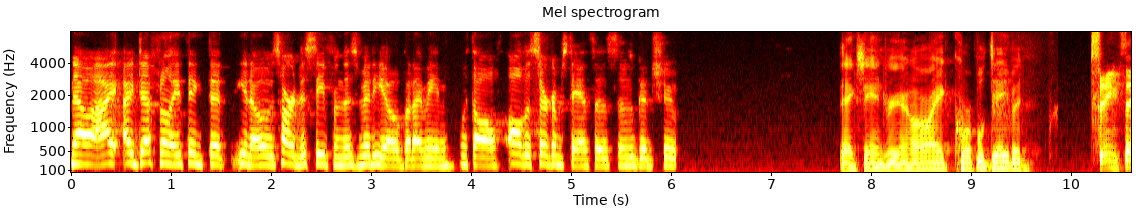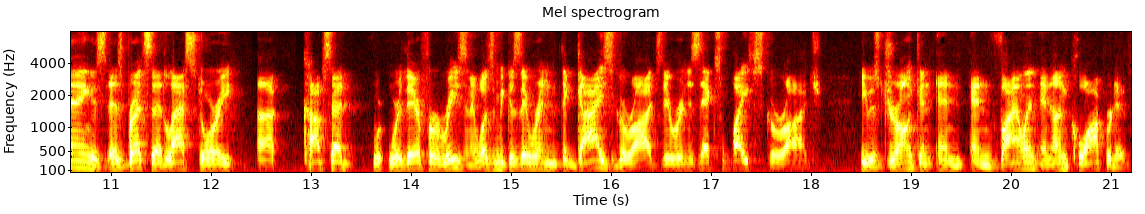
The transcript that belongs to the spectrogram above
Now, I, I definitely think that you know it was hard to see from this video, but I mean, with all all the circumstances, it was a good shoot. Thanks, Andrea. All right, Corporal David. Same thing as, as Brett said. Last story. Uh, cops had were there for a reason. It wasn't because they were in the guy's garage. They were in his ex-wife's garage. He was drunk and and, and violent and uncooperative.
